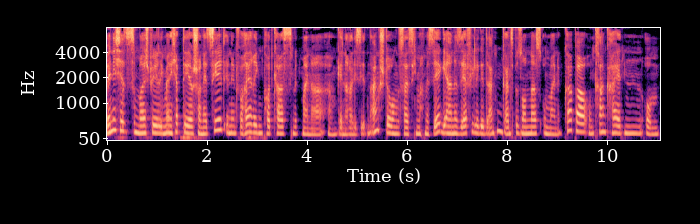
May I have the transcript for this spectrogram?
Wenn ich jetzt zum Beispiel, ich meine, ich habe dir ja schon erzählt in den vorherigen Podcasts mit meiner ähm, generalisierten Angststörung, das heißt, ich mache mir sehr gerne sehr viele Gedanken, ganz besonders um meinen Körper, um Krankheiten, um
